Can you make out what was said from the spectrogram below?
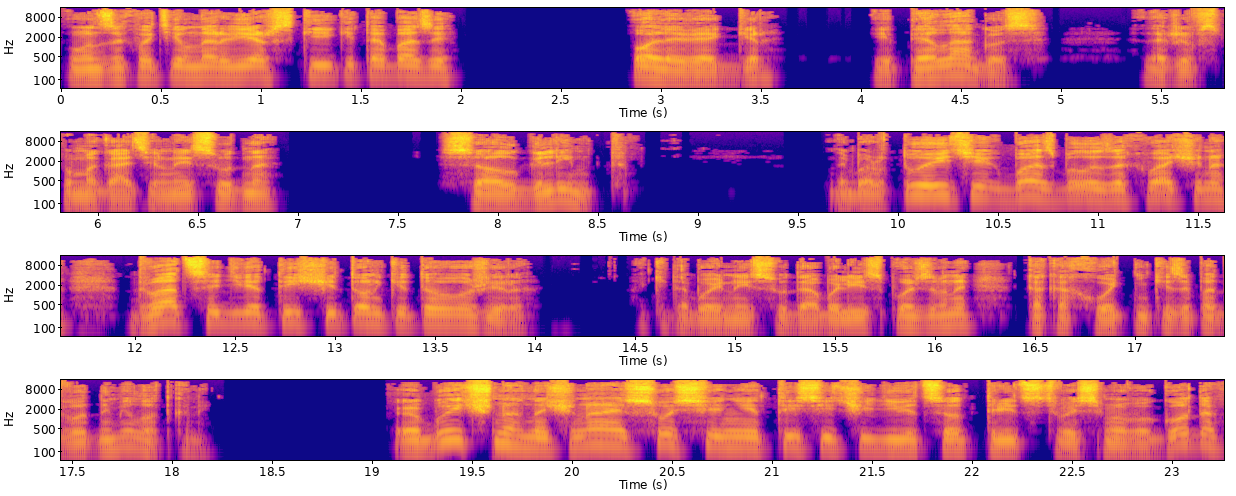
он захватил норвежские китобазы Олевеггер и Пелагос, а также вспомогательное судно Солглимт. На борту этих баз было захвачено 22 тысячи тонн китового жира, а китобойные суда были использованы как охотники за подводными лодками. Обычно, начиная с осени 1938 года,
